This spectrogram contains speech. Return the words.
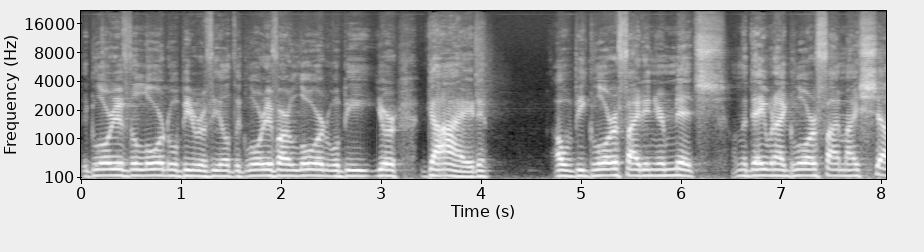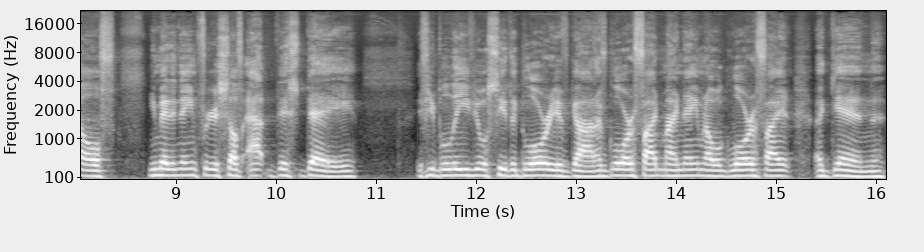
The glory of the Lord will be revealed. The glory of our Lord will be your guide. I will be glorified in your midst on the day when I glorify myself. You made a name for yourself at this day. If you believe, you will see the glory of God. I've glorified my name, and I will glorify it again.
